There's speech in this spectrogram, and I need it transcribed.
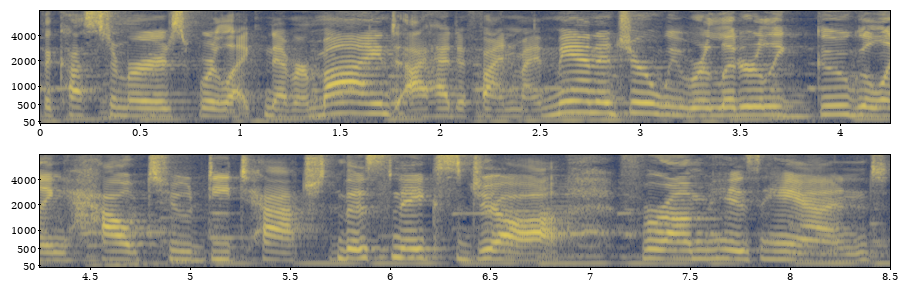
The customers were like, never mind. I had to find my manager. We were literally Googling how to detach the snake's jaw from his hand,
